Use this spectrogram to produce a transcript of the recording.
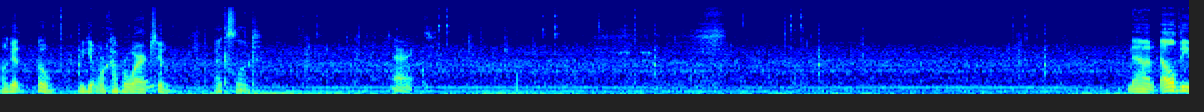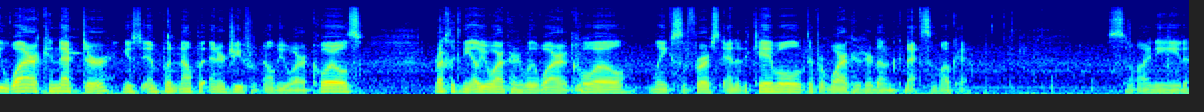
I'll get, oh, we get more copper wire too. Excellent. Alright. Now an LV wire connector used to input and output energy from LV wire coils. Right-clicking the LV wire connector with a wire coil links the first end of the cable. Different wire connector then connects them. Okay. So I need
